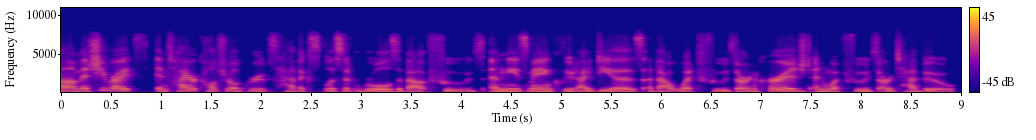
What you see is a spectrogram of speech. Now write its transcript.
Um, and she writes entire cultural groups have explicit rules about foods, and these may include ideas about what foods are encouraged and what foods are taboo,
